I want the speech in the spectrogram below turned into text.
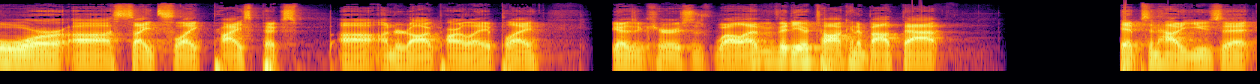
or uh, sites like Prize Picks, uh, Underdog, Parlay Play. If you guys are curious as well, I have a video talking about that, tips and how to use it.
